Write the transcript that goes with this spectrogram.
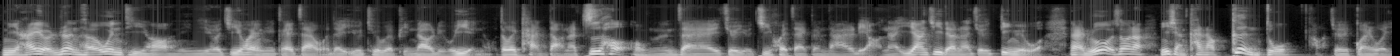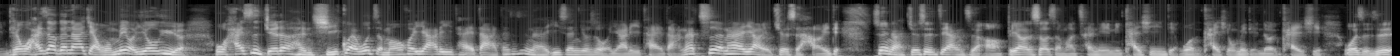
你还有任何问题啊，你有机会你可以在我的 YouTube 频道留言，我都会看到。那之后我们再就有机会再跟大家聊。那一样记得呢就订阅我。那如果说呢你想看到更多。就是关于我影片，我还是要跟大家讲，我没有忧郁啊，我还是觉得很奇怪，我怎么会压力太大？但是呢，医生就说我压力太大，那吃了他的药也确实好一点，所以呢就是这样子啊，不要说什么陈琳你开心一点，我很开心，我每天都很开心，我只是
